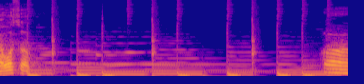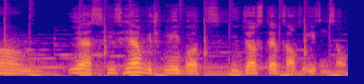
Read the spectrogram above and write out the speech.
Yeah, what's up? Um, yes, he's here with me, but he just stepped out to ease himself.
